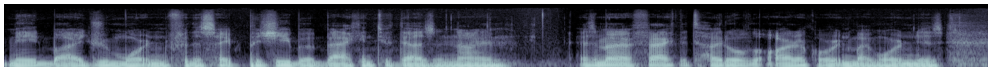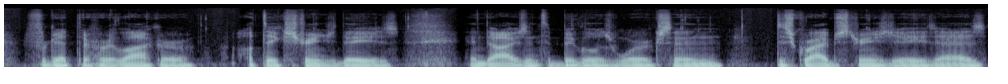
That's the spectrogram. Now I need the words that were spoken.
made by Drew Morton for the site Pajiba back in 2009. As a matter of fact, the title of the article written by Morton is Forget the Hurt Locker, I'll Take Strange Days, and dives into Bigelow's works and describes Strange Days as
